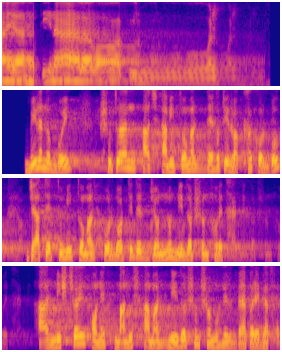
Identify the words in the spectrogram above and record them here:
آياتنا لغافلون বিরানব্বই সুতরাং আজ আমি তোমার দেহটি রক্ষা করব যাতে তুমি তোমার পরবর্তীদের জন্য নিদর্শন হয়ে থাক আর নিশ্চয় অনেক মানুষ আমার নিদর্শন সমূহের ব্যাপারে গাফা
